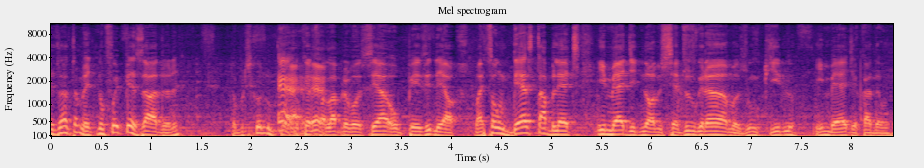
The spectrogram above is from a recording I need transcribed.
exatamente. Não foi pesado, né? Então por isso que eu não, é, quero é. falar para você o peso ideal. Mas são 10 tabletes, em média de 900 gramas, 1 quilo, em média cada um.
